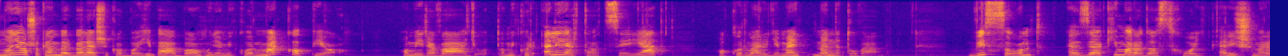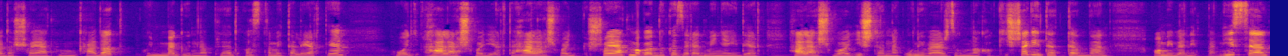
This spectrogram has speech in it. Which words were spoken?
nagyon sok ember belesik abba a hibába, hogy amikor megkapja, amire vágyott, amikor elérte a célját, akkor már ugye menne tovább. Viszont ezzel kimarad az, hogy elismered a saját munkádat, hogy megünnepled azt, amit elértél, hogy hálás vagy érte, hálás vagy saját magadnak az eredményeidért, hálás vagy Istennek, univerzumnak, aki segített ebben, amiben éppen hiszel.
